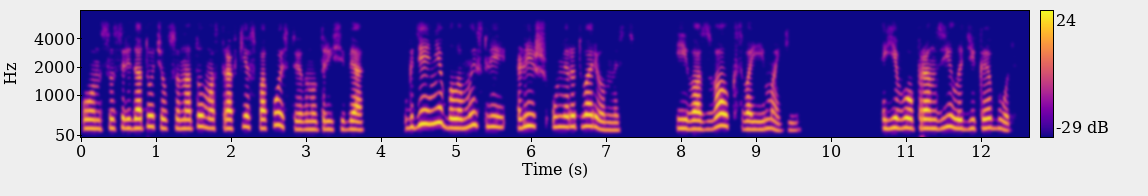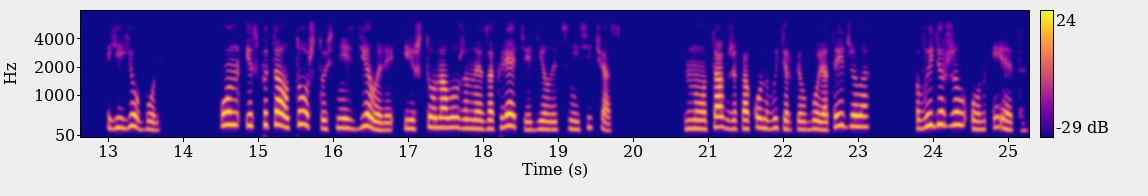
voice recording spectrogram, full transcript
Он сосредоточился на том островке спокойствия внутри себя, где не было мыслей, лишь умиротворенность, и воззвал к своей магии. Его пронзила дикая боль, ее боль. Он испытал то, что с ней сделали, и что наложенное заклятие делает с ней сейчас. Но так же, как он вытерпел боль от Эйджела, выдержал он и это.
